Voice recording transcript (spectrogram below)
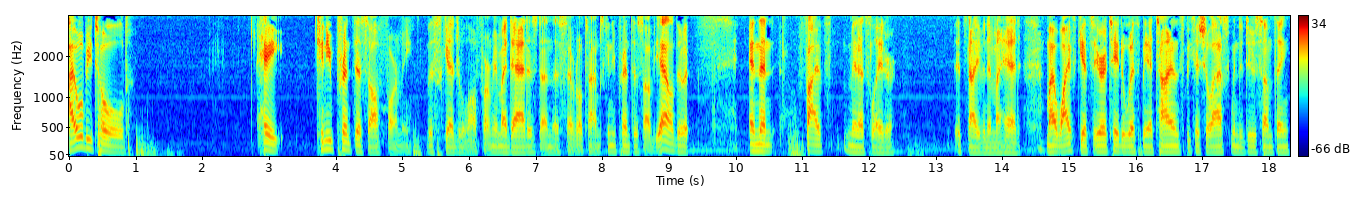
I will be told, hey, can you print this off for me? The schedule off for me. My dad has done this several times. Can you print this off? Yeah, I'll do it. And then five minutes later, it's not even in my head. My wife gets irritated with me at times because she'll ask me to do something,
